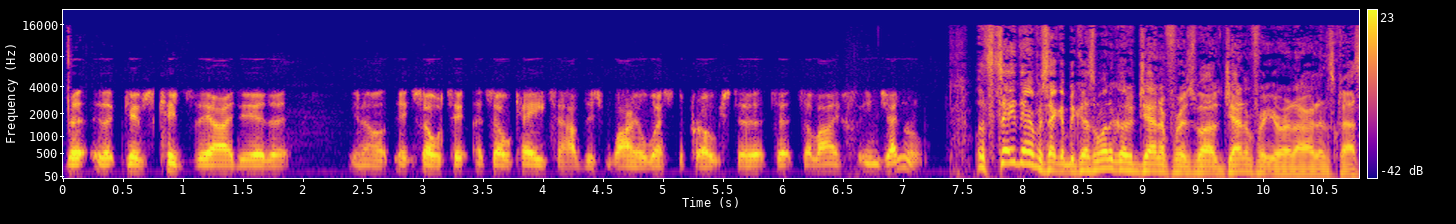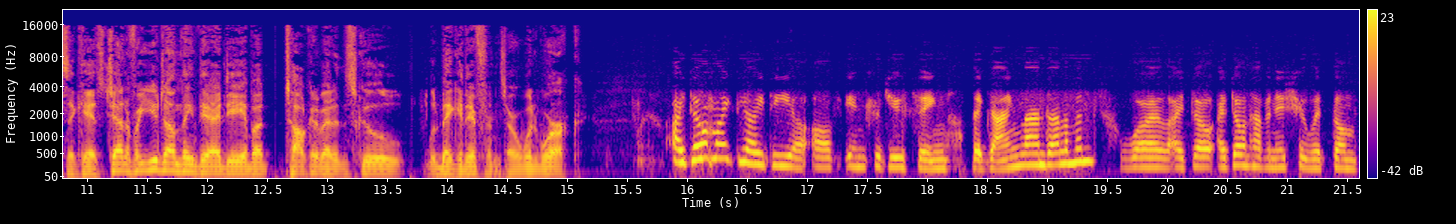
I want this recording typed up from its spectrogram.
that, that gives kids the idea that, you know, it's, okay, it's okay to have this Wild West approach to, to, to life in general. Well, stay there for a second because I want to go to Jennifer as well. Jennifer, you're in Ireland's classic hits. Jennifer, you don't think the idea about talking about it in school would make a difference or would work? I don't like the idea of introducing the gangland element. While I don't, I don't have an issue with them,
